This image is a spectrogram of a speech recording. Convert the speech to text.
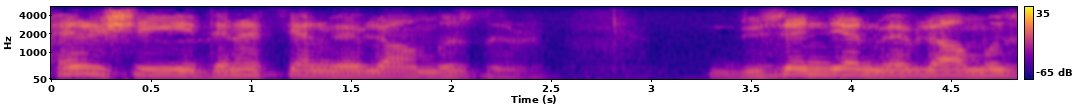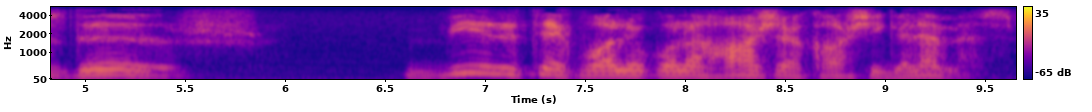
Her şeyi denetleyen Mevlamızdır. Düzenleyen Mevlamızdır. Bir tek varlık ona haşa karşı gelemez.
